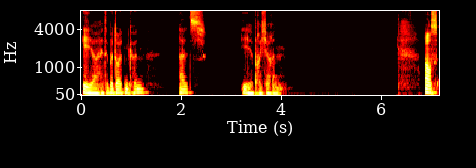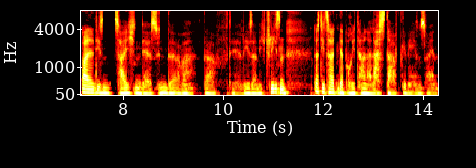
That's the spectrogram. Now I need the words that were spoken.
eher hätte bedeuten können als Ehebrecherin. Aus allen diesen Zeichen der Sünde aber darf der Leser nicht schließen, dass die Zeiten der Puritaner lasterhaft gewesen seien,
